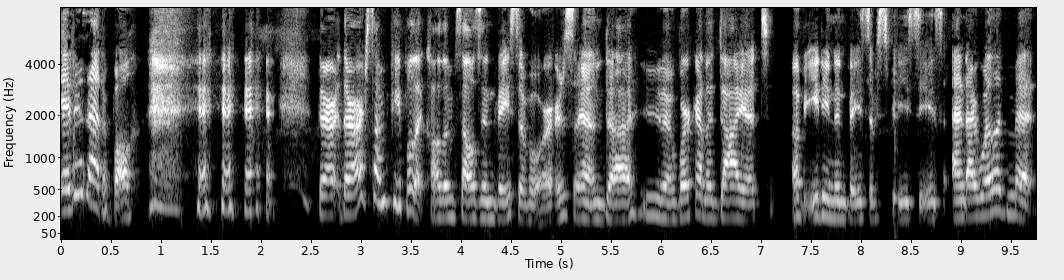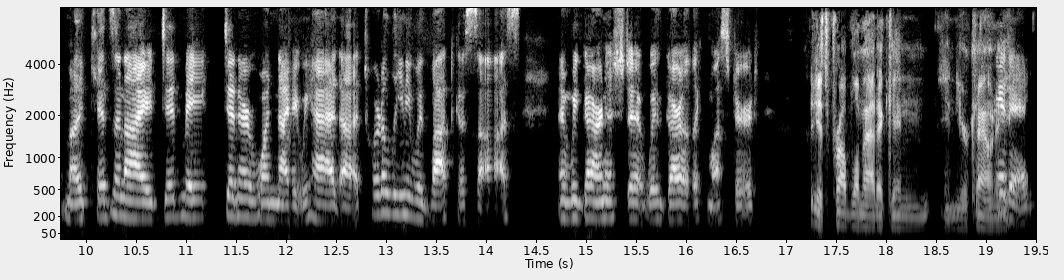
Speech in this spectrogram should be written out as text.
it is edible. there, there are some people that call themselves invasivores and uh, you know work on a diet of eating invasive species. And I will admit, my kids and I did make dinner one night. We had uh, tortellini with vodka sauce, and we garnished it with garlic mustard. It's problematic in in your county. It is.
